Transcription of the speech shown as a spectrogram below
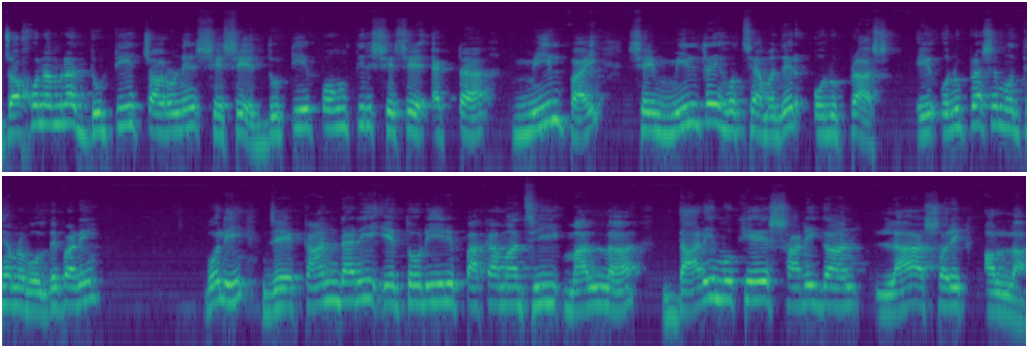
যখন আমরা দুটি চরণের শেষে, দুটি পংক্তির শেষে একটা মিল পাই, সেই মিলটাই হচ্ছে আমাদের অনুপ্রাস। এই অনুপ্রাসের মধ্যে আমরা বলতে পারি বলি যে, কান্ডারি এতরির তরির পাকামাঝি মাল্লা, দাড়ি মুখে সারিগান লা শরিক আল্লাহ।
